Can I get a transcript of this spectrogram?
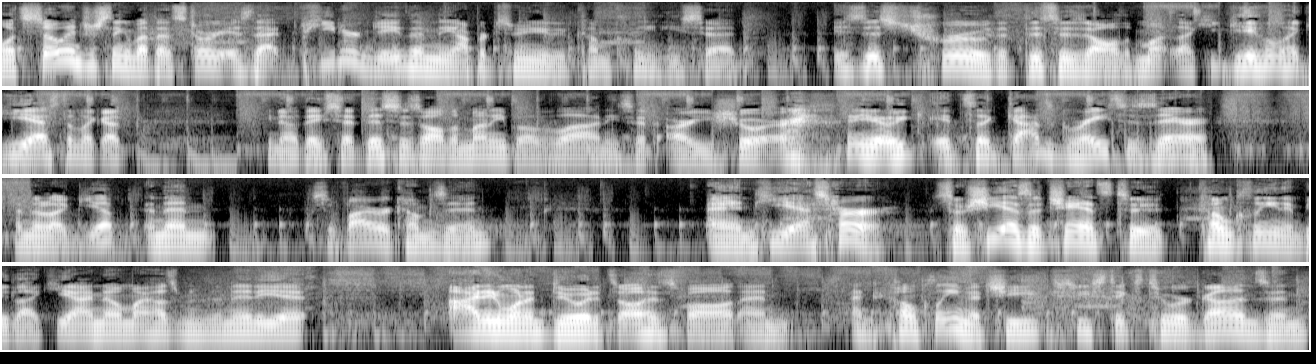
what's so interesting about that story is that Peter gave them the opportunity to come clean. He said, "Is this true that this is all the money?" Like he gave them, like he asked them, like a, you know, they said, "This is all the money," blah blah blah, and he said, "Are you sure?" you know, it's like God's grace is there, and they're like, "Yep." And then Sapphira comes in, and he asks her, so she has a chance to come clean and be like, "Yeah, I know my husband's an idiot. I didn't want to do it. It's all his fault." And and come clean that she she sticks to her guns, and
